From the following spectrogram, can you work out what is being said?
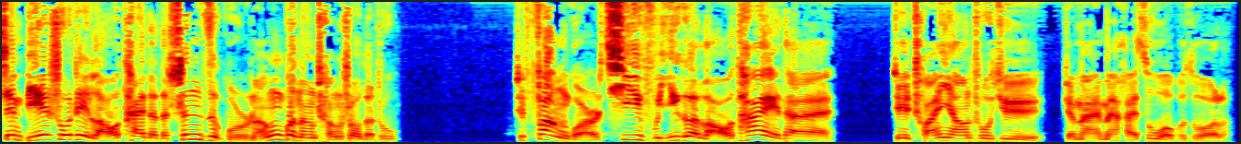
先别说这老太太的身子骨能不能承受得住。这饭馆欺负一个老太太，这传扬出去，这买卖还做不做了？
